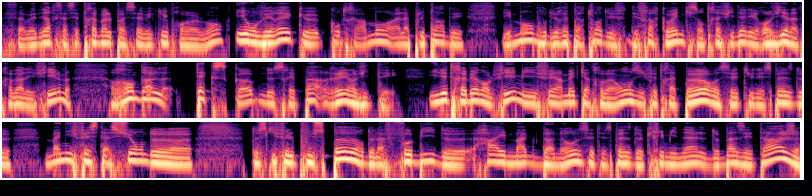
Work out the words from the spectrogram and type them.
Ça veut dire que ça s'est très mal passé avec lui probablement. Et on verrait que, contrairement à la plupart des, membres du répertoire des frères Cohen qui sont très fidèles et reviennent à travers les films, Randall Tex Cobb ne serait pas réinvité. Il est très bien dans le film, il fait 1m91, il fait très peur, c'est une espèce de manifestation de, euh, de ce qui fait le plus peur, de la phobie de High McDonough, cette espèce de criminel de bas étage,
